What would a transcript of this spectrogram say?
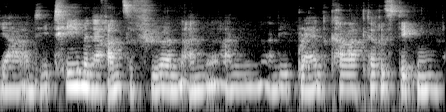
ja, an die Themen heranzuführen, an, an, an die Brand-Charakteristiken,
